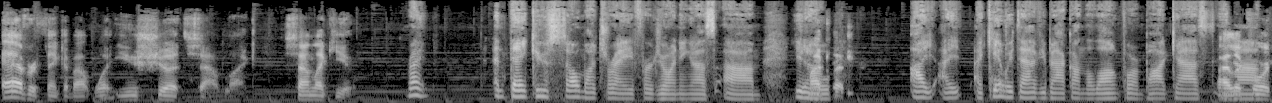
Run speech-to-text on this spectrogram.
ever think about what you should sound like. Sound like you. Right. And thank you so much, Ray, for joining us. Um, you My know, pleasure. I, I, I can't wait to have you back on the long form podcast. I And, look uh, forward.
